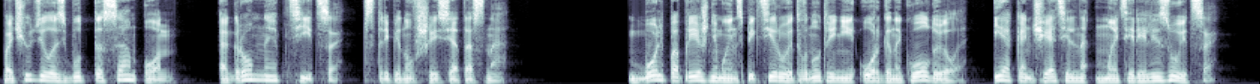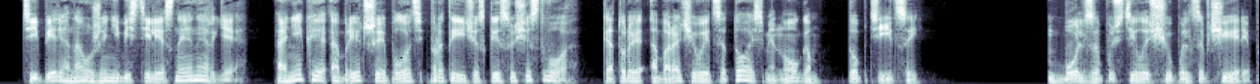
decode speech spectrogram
почудилось, будто сам он — огромная птица, встрепенувшаяся ото сна. Боль по-прежнему инспектирует внутренние органы Колдуэла и окончательно материализуется — Теперь она уже не бестелесная энергия, а некое обретшее плоть протеическое существо, которое оборачивается то осьминогом, то птицей. Боль запустила щупальца в череп,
